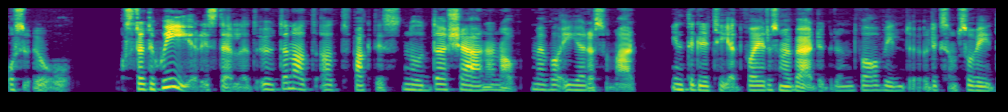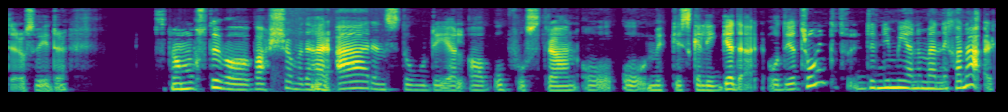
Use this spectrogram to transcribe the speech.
och, och strategier istället utan att, att faktiskt nudda kärnan av men vad är det som är integritet, vad är det som är värdegrund, vad vill du, liksom så vidare och så vidare. Så man måste vara varse om att det här är en stor del av uppfostran och, och mycket ska ligga där. Och det, jag tror inte att den gemene människan är.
